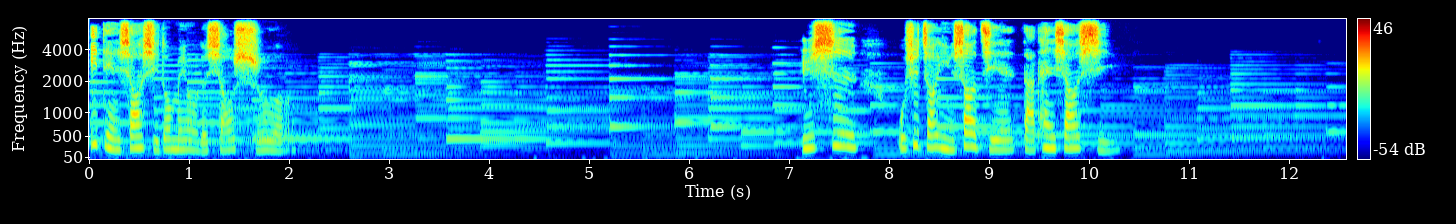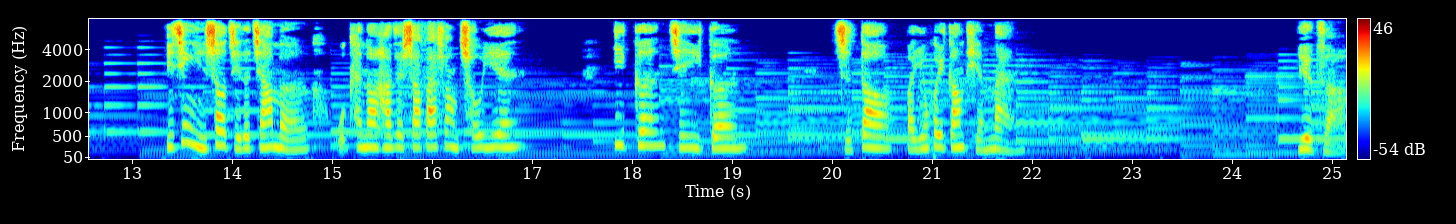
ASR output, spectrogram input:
一点消息都没有的消失了。于是我去找尹少杰打探消息。一进尹少杰的家门，我看到他在沙发上抽烟，一根接一根。直到把烟灰缸填满。叶子啊，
